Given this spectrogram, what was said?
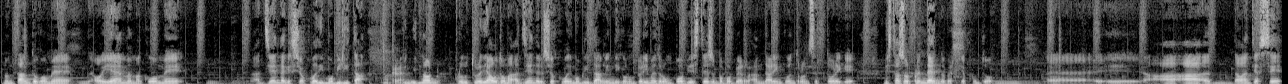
non tanto come OEM ma come azienda che si occupa di mobilità. Okay. quindi non produttore di auto ma azienda che si occupa di mobilità quindi con un perimetro un po' più esteso proprio per andare incontro a un settore che mi sta sorprendendo perché appunto mh, eh, eh, ha, ha davanti a sé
